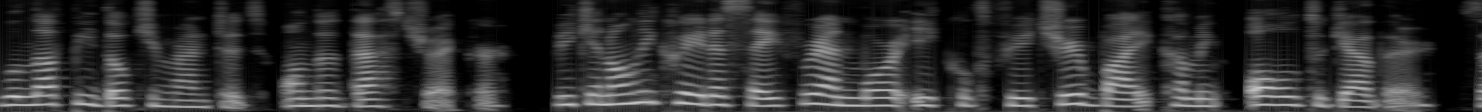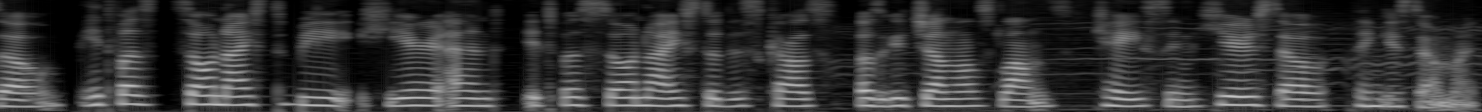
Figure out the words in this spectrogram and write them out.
will not be documented on the death tracker. We can only create a safer and more equal future by coming all together. So it was so nice to be here and it was so nice to discuss Özgecan Aslan's case in here. So thank you so much.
